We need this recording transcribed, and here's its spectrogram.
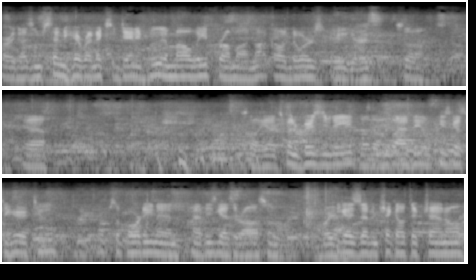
All right, guys, I'm standing here right next to Danny Blue and Molly from uh, KnockOutdoors. Hey guys. So, yeah. So yeah, it's been a busy day, but I'm glad they, these guys are here too, supporting, and uh, these guys are awesome. Oh, yeah. If you guys haven't checked out their channel,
